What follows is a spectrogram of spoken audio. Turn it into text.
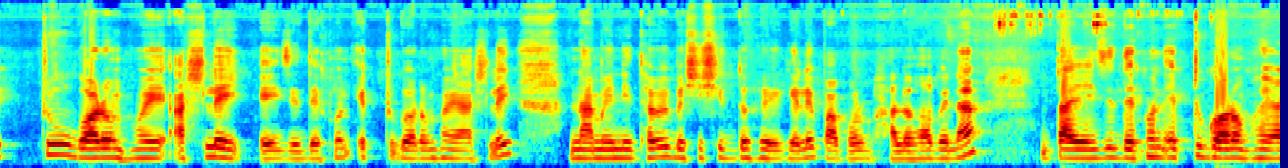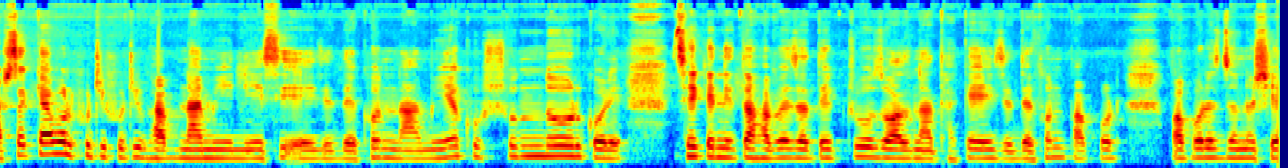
একটু একটু গরম হয়ে আসলেই, এই যে দেখুন, একটু গরম হয়ে আসলেই নামিয়ে নিতে হবে। বেশি সিদ্ধ হয়ে গেলে পাঁপড় ভালো হবে না। তাই এই যে দেখুন, একটু গরম হয়ে আসছে। কেবল ফুটি ফুটি ভাব নামিয়ে নিয়েছি। এই যে দেখুন, নামিয়ে খুব সুন্দর করে ছেঁকে নিতে হবে যাতে একটুও জল না থাকে। এই যে দেখুন, পাপড়, পাপড়ের জন্য সে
